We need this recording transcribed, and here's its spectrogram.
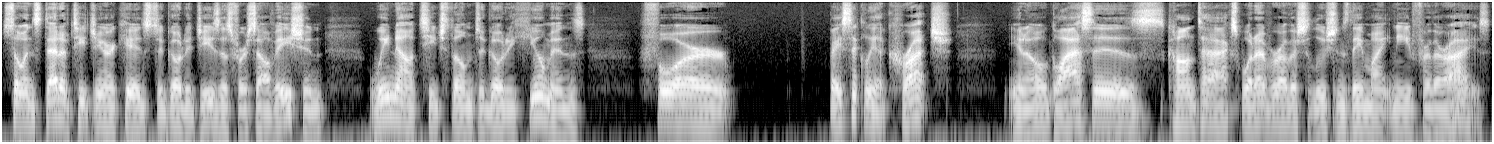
So instead of teaching our kids to go to Jesus for salvation, we now teach them to go to humans for basically a crutch, you know, glasses, contacts, whatever other solutions they might need for their eyes.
